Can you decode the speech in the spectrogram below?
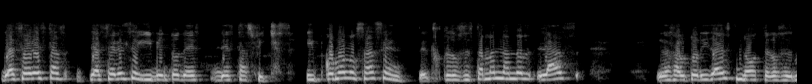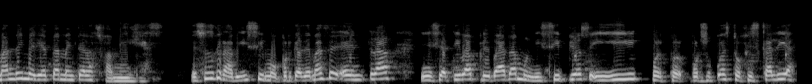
de hacer estas de hacer el seguimiento de, de, estas fichas. Y cómo los hacen te los están mandando las las autoridades no te los manda inmediatamente a las familias eso es gravísimo, porque además entra iniciativa privada, municipios y, por, supuesto, fiscalía.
